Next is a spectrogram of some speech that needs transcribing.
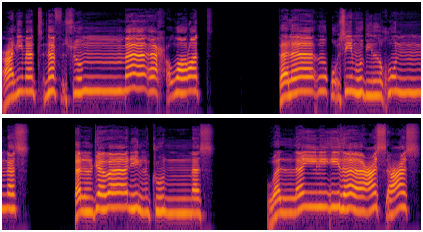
علمت نفس ما أحضرت فلا أقسم بالخنس الجوان الكنس والليل إذا عسعس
